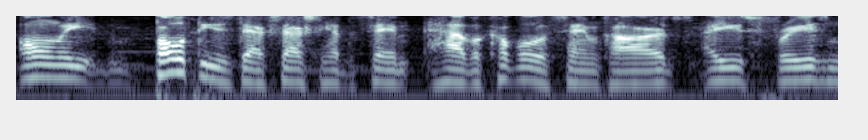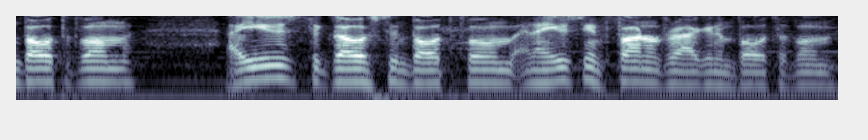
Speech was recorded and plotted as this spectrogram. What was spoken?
only both these decks actually have the same have a couple of the same cards. I use freeze in both of them. I use the ghost in both of them, and I use the infernal dragon in both of them.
